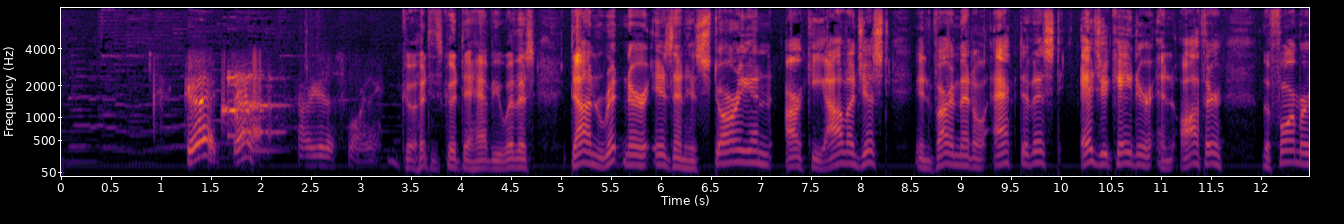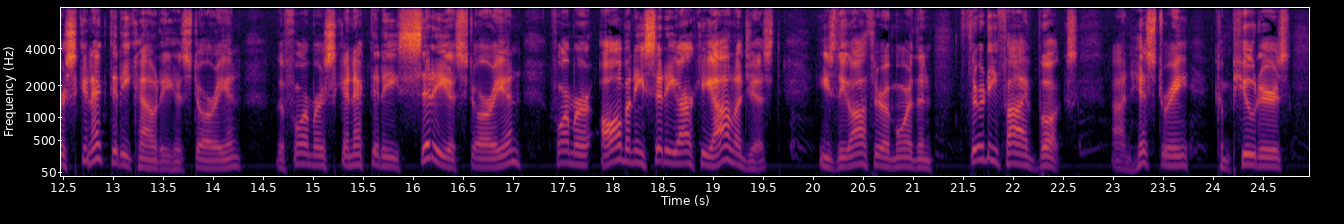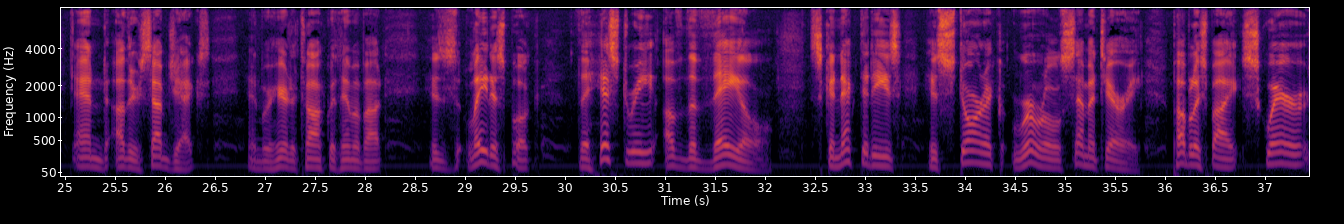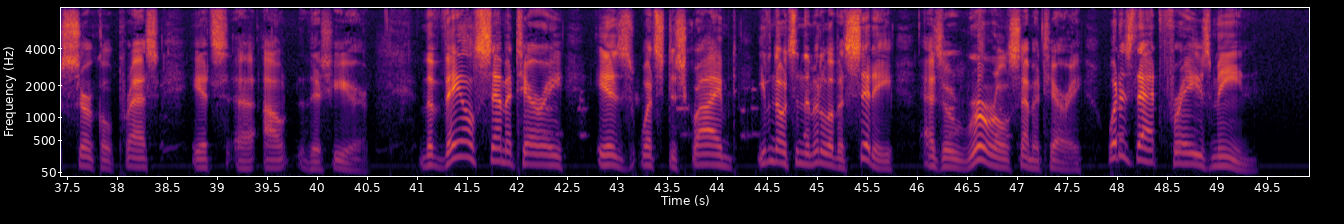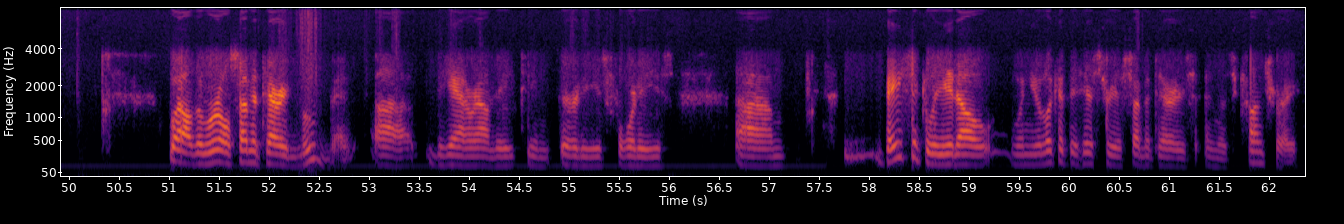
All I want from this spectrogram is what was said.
Good, good. How are you this morning? Good. It's good to have you with us. Don Rittner is an historian, archaeologist, environmental activist, educator, and author, the former Schenectady County historian, the former Schenectady City historian, former Albany City archaeologist. He's the author of more than 35 books on history, computers, and other subjects. And we're here to talk with him about his latest book, The History of the Vale Schenectady's Historic Rural Cemetery, published by Square Circle Press. It's uh, out this year. The Vale Cemetery is what's described, even though it's in the middle of a city, as a rural cemetery. What does that phrase mean? Well, the rural cemetery movement uh, began around the 1830s, 40s. Um, basically, you know, when you look at the history of cemeteries in this country,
